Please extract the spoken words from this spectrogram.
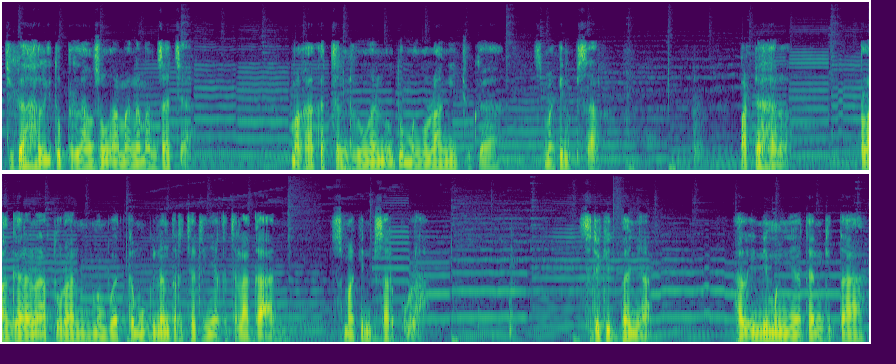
Jika hal itu berlangsung aman-aman saja, maka kecenderungan untuk mengulangi juga semakin besar. Padahal, pelanggaran aturan membuat kemungkinan terjadinya kecelakaan semakin besar pula. Sedikit banyak, hal ini mengingatkan kita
